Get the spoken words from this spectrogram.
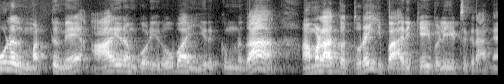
ஊழல் மட்டுமே ஆயிரம் கோடி ரூபாய் இருக்கும்னு தான் அமலாக்கத்துறை இப்போ அறிக்கை வெளியிட்டிருக்கிறாங்க.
